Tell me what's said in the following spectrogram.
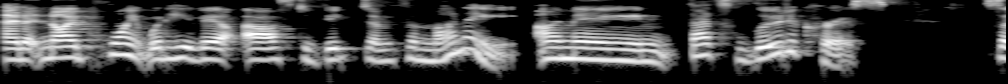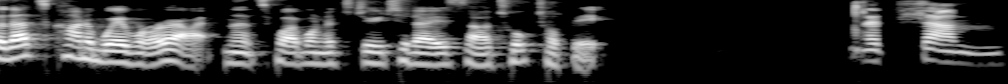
And at no point would he have asked a victim for money. I mean, that's ludicrous. So that's kind of where we're at. And that's why I wanted to do today's uh, talk topic. That's um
